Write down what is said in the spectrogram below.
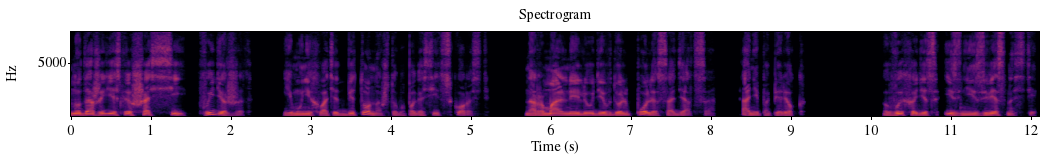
Но даже если шасси выдержит, ему не хватит бетона, чтобы погасить скорость. Нормальные люди вдоль поля садятся, а не поперек. Выходец из неизвестности,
